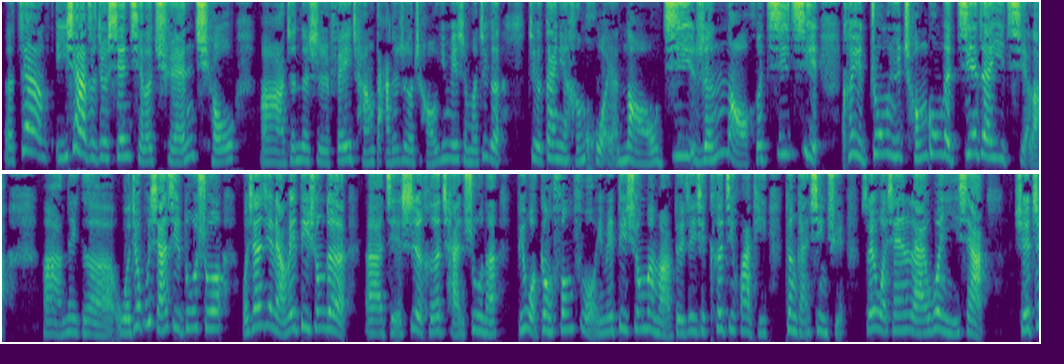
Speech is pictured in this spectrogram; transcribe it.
呃，这样一下子就掀起了全球啊，真的是非常大的热潮。因为什么？这个这个概念很火呀，脑机、人脑和机器可以终于成功的接在一起了啊！那个我就不详细多说，我相信两位弟兄的呃解释和阐述呢，比我更丰富，因为弟兄们嘛，对这些科技话题更感兴趣。所以我先来问一下学智。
